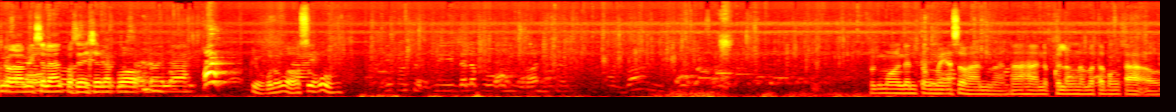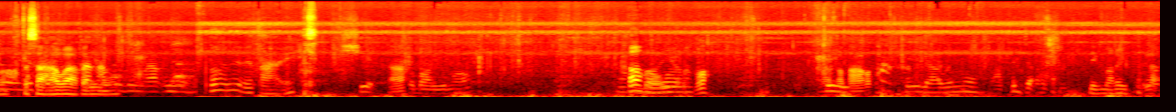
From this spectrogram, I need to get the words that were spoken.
maraming salamat. Pasensya na po. Ayoko ng aso ko. Dito, sir, may dala po akong van, sir. Pag mga gantong may asuhan man, hahanap ka lang na matabang tao, tapos hahawakan mo. Oh, ano yun? Tae? Shit. Ha? Oh, oh, Oh. Natatakot. Hindi makita.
